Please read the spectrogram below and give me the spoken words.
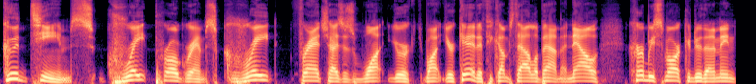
good teams, great programs, great franchises want your want your kid if he comes to Alabama. Now Kirby Smart could do that. I mean,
